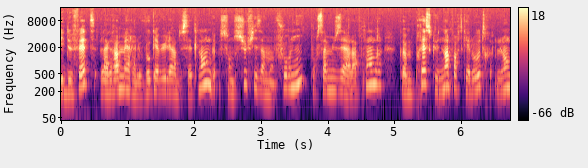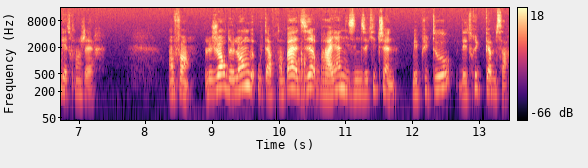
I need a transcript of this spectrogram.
Et de fait, la grammaire et le vocabulaire de cette langue sont suffisamment fournis pour s'amuser à l'apprendre comme presque n'importe quelle autre langue étrangère. Enfin, le genre de langue où t'apprends pas à dire Brian is in the kitchen, mais plutôt des trucs comme ça.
